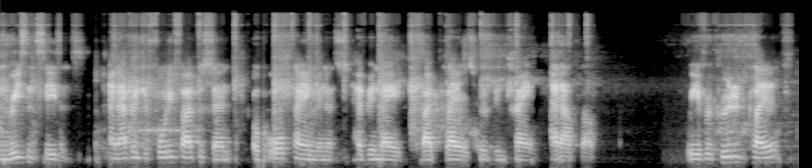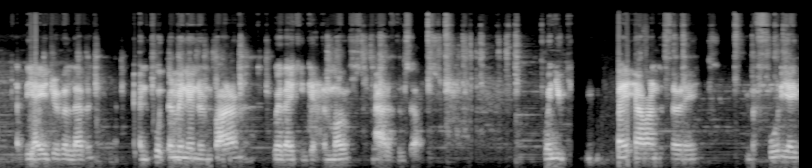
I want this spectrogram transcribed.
In recent seasons, an average of 45% of all playing minutes have been made by players who have been trained at our club. We have recruited players at the age of 11 and put them in an environment where they can get the most out of themselves. When you play our under 13s, you have a 48%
